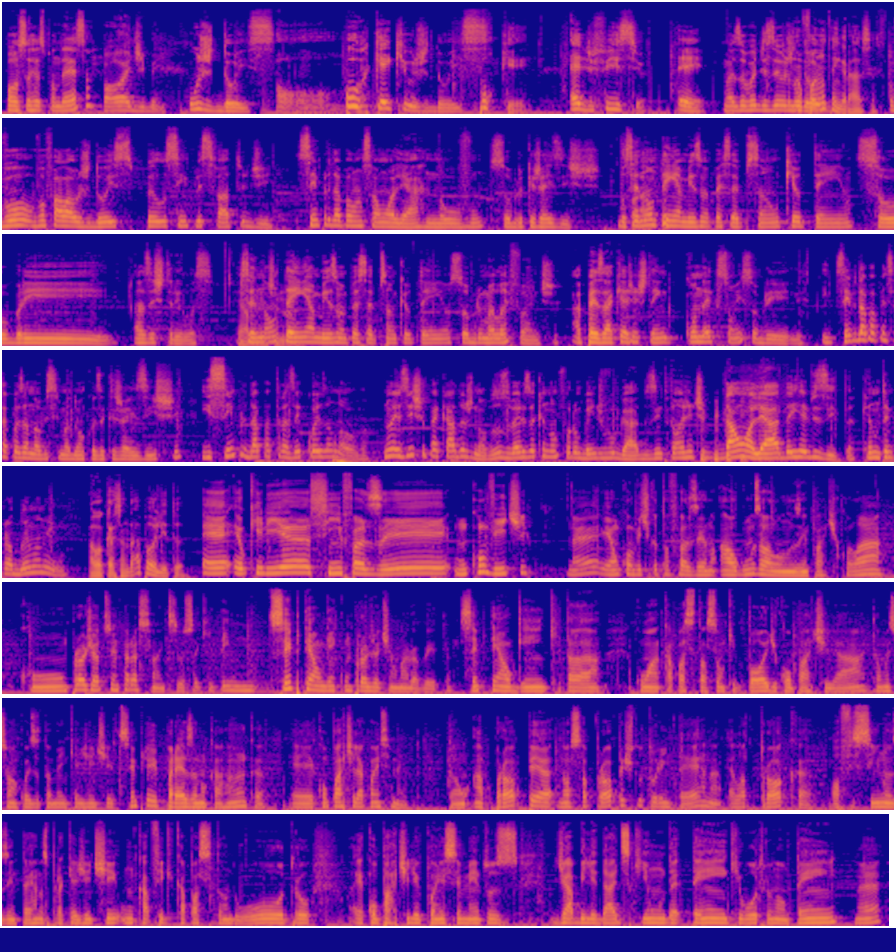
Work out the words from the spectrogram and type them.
Posso responder essa? Pode bem. Os dois. Oh. Por que que os dois? Por quê? É difícil? É, mas eu vou dizer os não dois. for, não tem graça. Vou, vou falar os dois pelo simples fato de sempre dá pra lançar um olhar novo sobre o que já existe. Você não Fato. tem a mesma percepção que eu tenho sobre as estrelas. Você não, Realmente não. tem a mesma percepção que eu tenho sobre um elefante. Apesar que a gente tem conexões sobre ele. E sempre dá pra pensar coisa nova em cima de uma coisa que já existe. E sempre dá pra trazer coisa nova. Não existe pecados novos. Os velhos aqui não foram bem divulgados. Então a gente dá uma olhada e revisita. Que não tem problema nenhum. Algo acrescentar, Paulito? É, eu queria sim fazer um convite, né? E é um convite que eu estou fazendo a alguns alunos em particular com projetos interessantes. Eu sei que tem sempre tem alguém com um projetinho na gaveta, sempre tem alguém que está com a capacitação que pode compartilhar. Então isso é uma coisa também que a gente sempre preza no Carranca, é compartilhar conhecimento. Então, a própria nossa própria estrutura interna, ela troca oficinas internas para que a gente um fique capacitando o outro, é, compartilhe conhecimentos de habilidades que um tem, que o outro não tem, né?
